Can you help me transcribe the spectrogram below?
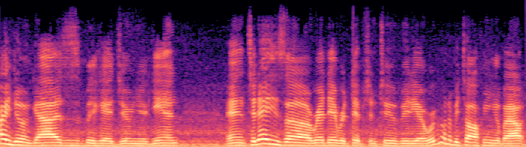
How you doing guys? This is Big Head Jr. again. And today's uh, Red Dead Redemption 2 video, we're going to be talking about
